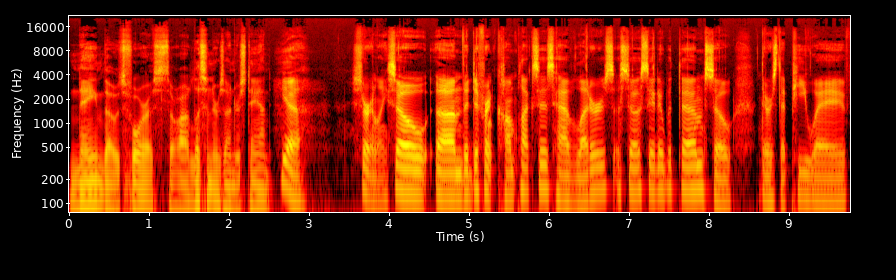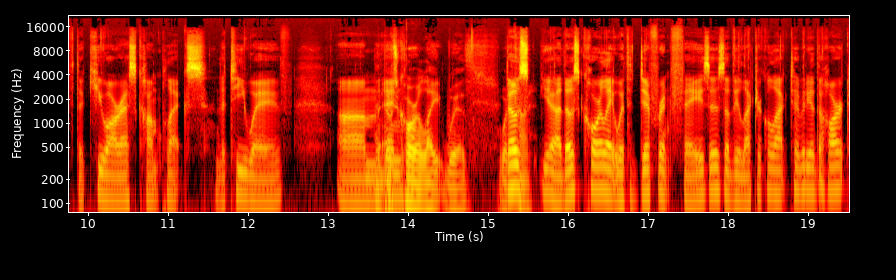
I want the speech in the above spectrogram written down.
name those for us so our listeners understand? Yeah. Certainly. So um, the different complexes have letters associated with them. So there's the P wave, the QRS complex, the T wave. Um, and those and correlate with those. Kind? Yeah, those correlate with different phases of the electrical activity of the heart.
